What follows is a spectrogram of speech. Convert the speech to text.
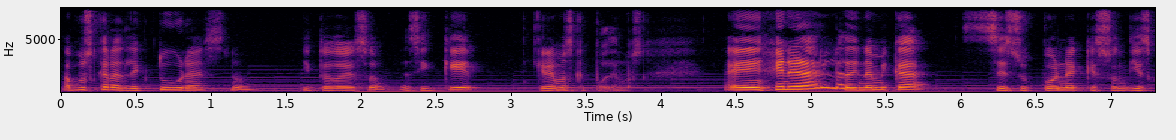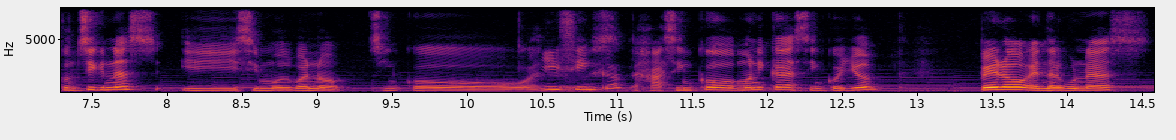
a buscar las lecturas, ¿no? Y todo eso, así que creemos que podemos. En general, la dinámica se supone que son 10 consignas y hicimos, bueno, 5 ¿Y cinco? Ajá, 5 Mónica, 5 yo, pero en algunas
